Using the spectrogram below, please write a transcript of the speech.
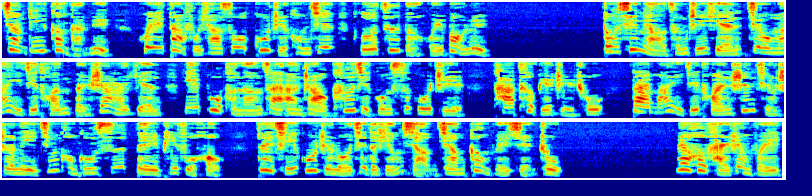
降低杠杆率。会大幅压缩估值空间和资本回报率。董希淼曾直言，就蚂蚁集团本身而言，已不可能再按照科技公司估值。他特别指出，待蚂蚁集团申请设立金控公司被批复后，对其估值逻辑的影响将更为显著。廖鹤凯认为，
